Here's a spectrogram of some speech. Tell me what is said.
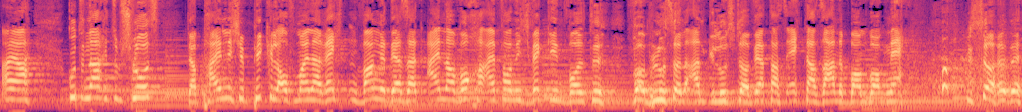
Ah ja, gute Nachricht zum Schluss. Der peinliche Pickel auf meiner rechten Wange, der seit einer Woche einfach nicht weggehen wollte, war bloß ein angelutschter Werthers echter Sahnebonbon, ne? Schade.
